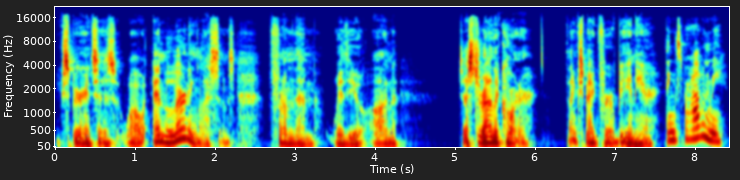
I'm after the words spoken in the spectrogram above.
experiences, well, and learning lessons from them with you on Just Around the Corner. Thanks, Meg, for being here. Thanks for having me.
